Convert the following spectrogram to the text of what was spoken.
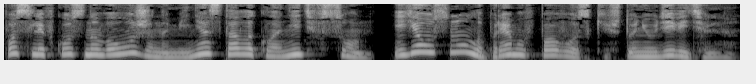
После вкусного ужина меня стало клонить в сон, и я уснула прямо в повозке, что неудивительно.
